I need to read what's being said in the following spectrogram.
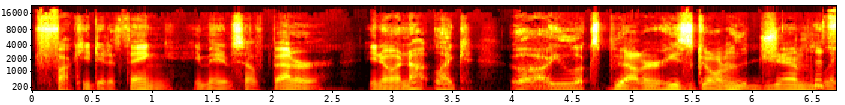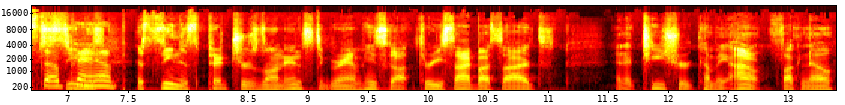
fuck, he did a thing. He made himself better. You know, and not like, oh, he looks better. He's going to the gym. It's like, so seen his. I've seen his pictures on Instagram. He's got three side by sides and a t shirt company. I don't fuck know.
